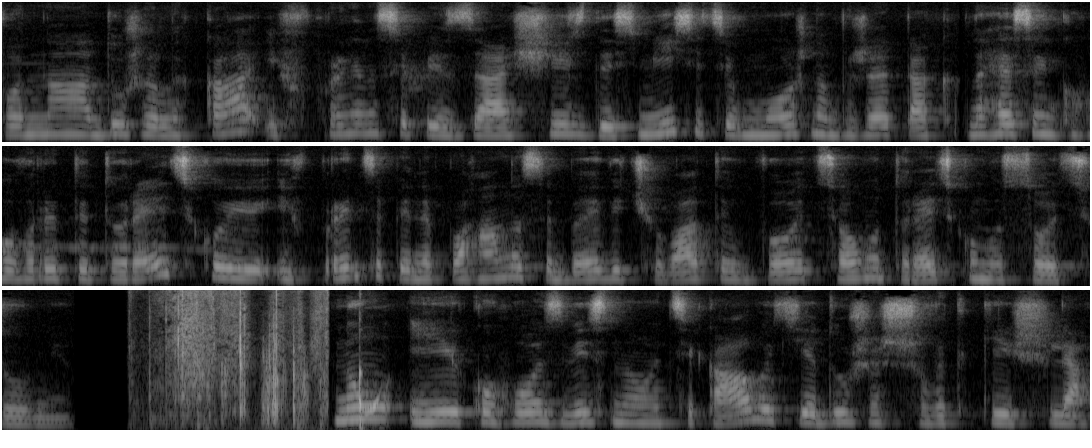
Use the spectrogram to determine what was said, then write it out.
вона дуже легка, і в принципі за 6 десь місяців можна вже так легесенько говорити турецькою і, в принципі, непогано себе відчувати в цьому турецькому соціумі. Ну і кого, звісно, цікавить, є дуже швидкий шлях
